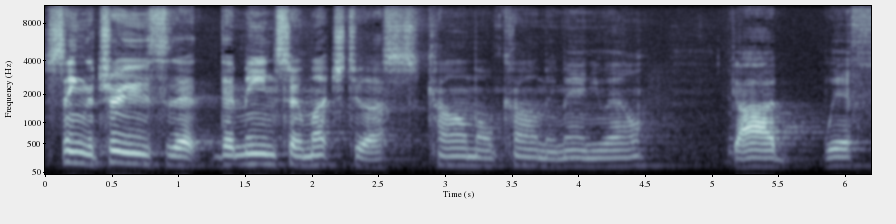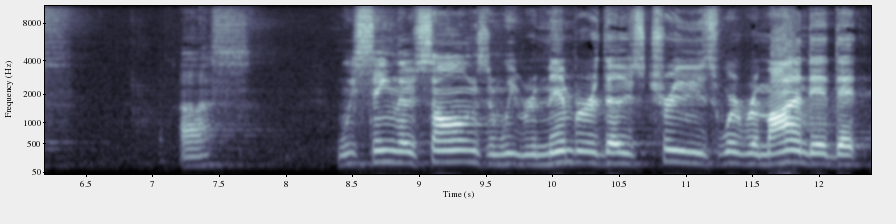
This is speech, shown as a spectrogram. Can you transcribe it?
sing the truths that, that mean so much to us. Come, oh come, Emmanuel, God with us. We sing those songs and we remember those truths. We're reminded that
